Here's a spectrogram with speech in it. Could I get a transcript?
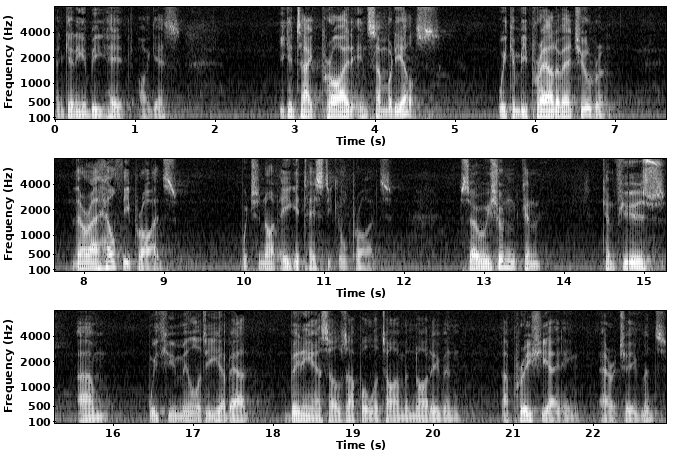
and getting a big head, I guess. You can take pride in somebody else we can be proud of our children. There are healthy prides, which are not egotistical prides. So we shouldn't con- confuse um, with humility about beating ourselves up all the time and not even appreciating our achievements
